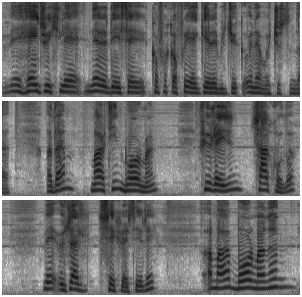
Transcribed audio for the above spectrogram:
ve Heydrich'le neredeyse kafa kafaya gelebilecek önem açısından adam Martin Bormann, Führer'in sağ kolu ve özel sekreteri. Ama Bormann'ın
